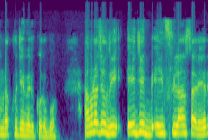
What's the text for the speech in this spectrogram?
আমরা খুঁজে বের করব। আমরা যদি এই যে, এই ফ্রিল্যান্সারের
